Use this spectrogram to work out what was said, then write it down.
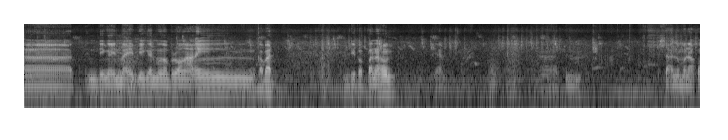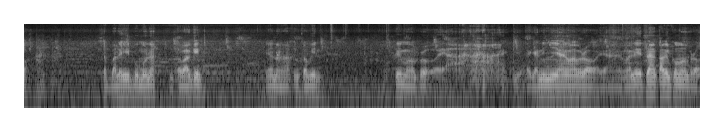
At hindi ngayon maibigan mga bro ang aking kabad. Hindi pa panahon. Yan. At mm, sa ano muna ako? Sa balahibo muna tawagin yan ang aking kawin okay mga bro. Yan. kita ganin niyo yan mga bro. Yan. maliit lang ang kawin ko mga bro.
